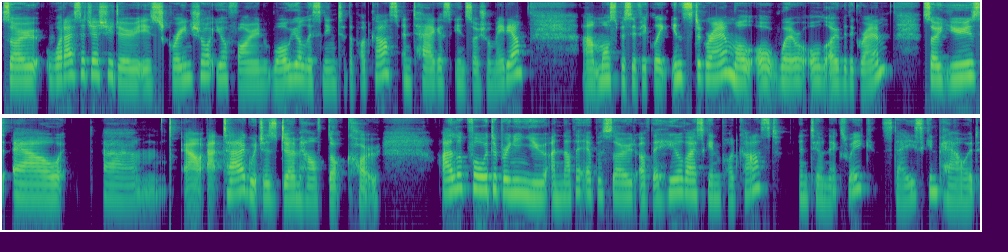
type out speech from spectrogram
So, what I suggest you do is screenshot your phone while you're listening to the podcast and tag us in social media um, more specifically Instagram. We'll, we're all over the gram. So use our um, our at tag, which is dermhealth.co. I look forward to bringing you another episode of the Heal Thy Skin podcast. Until next week, stay skin powered.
